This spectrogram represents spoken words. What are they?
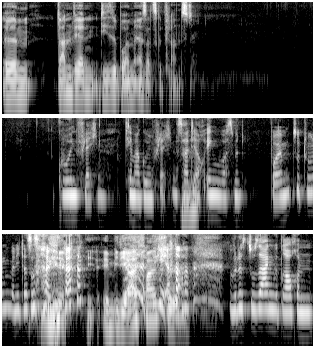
ähm, dann werden diese Bäume ersatzgepflanzt. Grünflächen, Thema Grünflächen. Das mhm. hat ja auch irgendwo was mit Bäumen zu tun, wenn ich das so sagen kann. Im Idealfall schon. Ja. Würdest du sagen, wir brauchen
